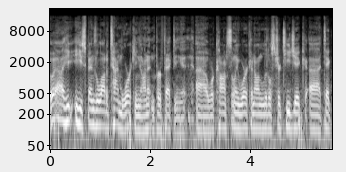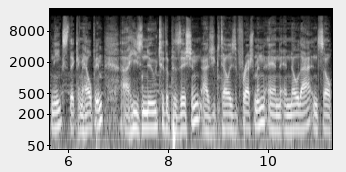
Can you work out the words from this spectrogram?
well, he, he spends a lot of time working on it and perfecting it. Uh, we're constantly working on little strategic uh, techniques that can help him. Uh, he's new to the position, as you can tell. He's a freshman and and know that, and so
